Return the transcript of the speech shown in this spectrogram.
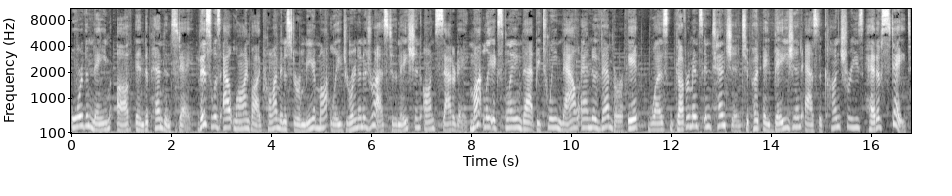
or the name of Independence Day. This was outlined by Prime Minister Mia Mottley during an address to the nation on Saturday. Mottley explained that between now and November, it was government's intention to put a Bajan as the country's head of state,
